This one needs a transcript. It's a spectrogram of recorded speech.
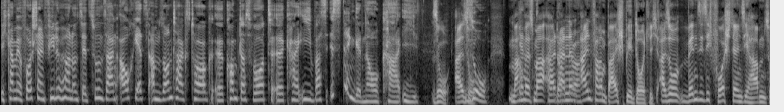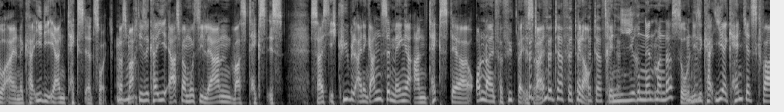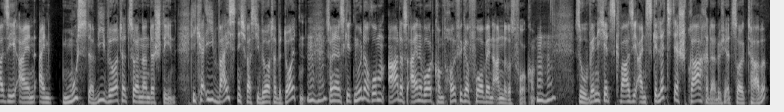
ich kann mir vorstellen, viele hören uns jetzt zu und sagen, auch jetzt am Sonntagstalk äh, kommt das Wort äh, KI. Was ist denn genau KI? So, also so, machen wir es mal an einem einfachen Beispiel deutlich. Also, wenn Sie sich vorstellen, Sie haben so eine KI, die eher einen Text erzeugt. Was mhm. macht diese KI? Erstmal muss sie lernen, was Text ist. Das heißt, ich kübel eine ganze Menge an Text, der online verfügbar ist, Fütter, rein. Fütter, Fütter, genau. Fütter, Fütter. Trainieren nennt man das. So. Mhm. Und diese KI erkennt jetzt quasi ein, ein Muster, wie Wörter zueinander stehen. Die KI weiß nicht, was die Wörter bedeuten, mhm. sondern es geht nur darum, ah, das eine Wort kommt häufiger vor, wenn anderes vorkommt. Mhm. So, wenn ich jetzt quasi ein Skelett der Sprache Sprache dadurch erzeugt habe.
